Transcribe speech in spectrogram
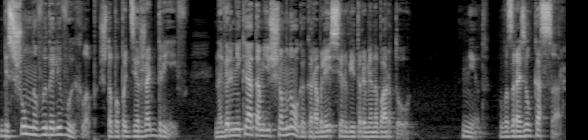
бесшумно выдали выхлоп, чтобы поддержать дрейф. Наверняка там еще много кораблей с сервиторами на борту. «Нет», — возразил Кассар.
